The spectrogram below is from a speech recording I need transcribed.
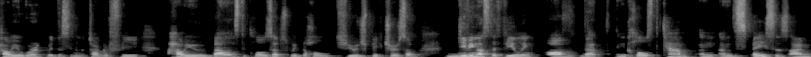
how you work with the cinematography how you balance the close-ups with the whole huge pictures of giving us the feeling of that enclosed camp and, and the spaces. I'm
